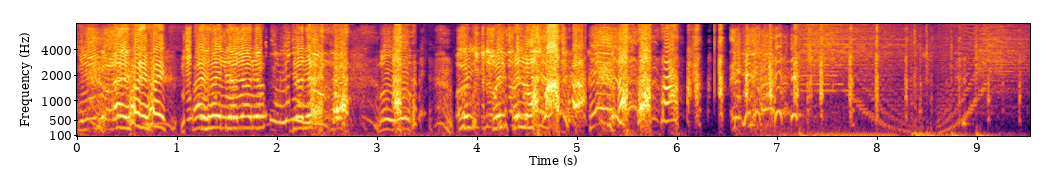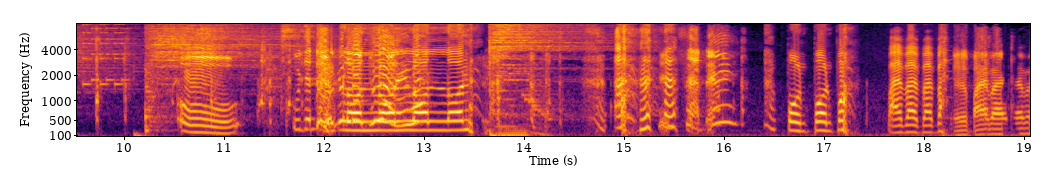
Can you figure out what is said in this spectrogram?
กูลงเฮ้ยเฮ้ยเฮ้ยเฮ้ยเดี๋ยวเดี๋ยวเดี๋ยวเดี๋ยวเดี๋ยวเฮ้ยเฮ้ยเฮ้ยโอ้กูจะโดดลนลนลนลนไอ้สัตว์เอ้ยปนปนปนไปไปไปไปเออไปไปไปไป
